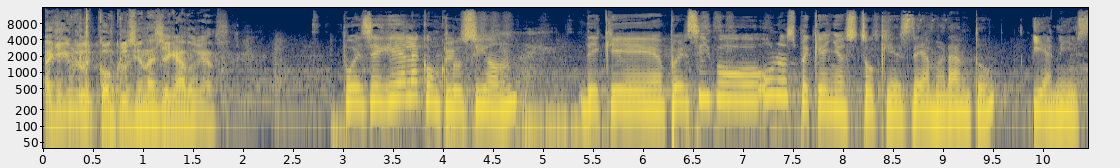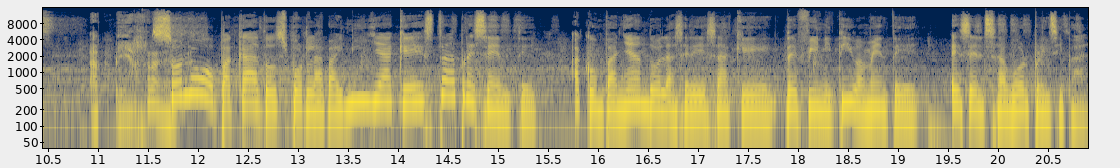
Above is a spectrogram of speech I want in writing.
¿A qué conclu- conclusión has llegado, Gas? Pues llegué a la conclusión de que percibo unos pequeños toques de amaranto y anís, ¡Ah, perra! solo opacados por la vainilla que está presente, acompañando la cereza que definitivamente es el sabor principal.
